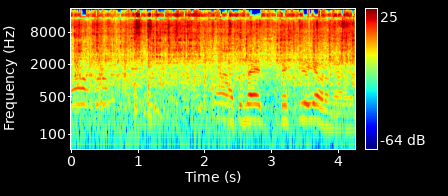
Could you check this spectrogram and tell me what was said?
Ого. А, тут навіть десь пів євро, мабуть.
